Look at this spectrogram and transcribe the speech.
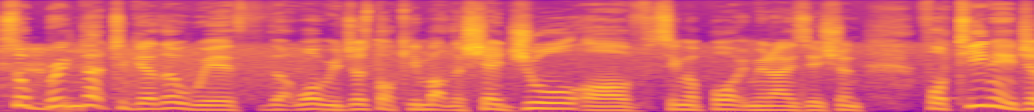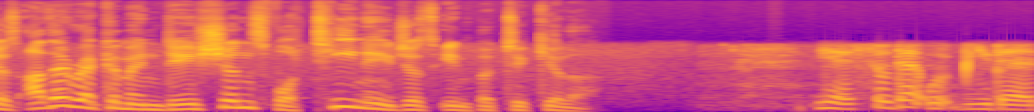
So bring that together with the, what we are just talking about, the schedule of Singapore immunization. For teenagers, are there recommendations for teenagers in particular? Yes, so that would be the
